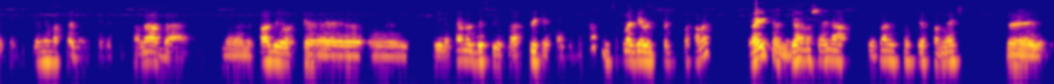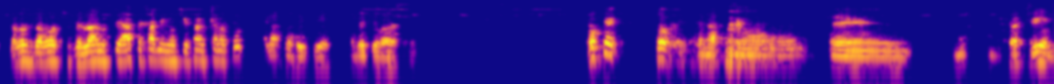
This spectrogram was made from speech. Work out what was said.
את החיסונים האחרים, כדי ששנה הבאה נוכל להיות, אה, אה, להילחם על ביסיות, להשיג את זה, ובסוף צריך להגיע למשחק 25, ראיתם, גם השנה, יצא משחק 5, בשלוש זרות, שזה לא היה מופיע אף אחד עם מוסיפה מבחינת חוץ, הלך לביתי, לביתי לא יעשה. אוקיי, טוב, אנחנו אה, לקראת סיום,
